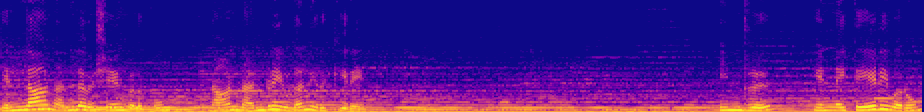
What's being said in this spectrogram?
எல்லா நல்ல விஷயங்களுக்கும் நான் நன்றியுடன் இருக்கிறேன். இன்று என்னை தேடி வரும்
